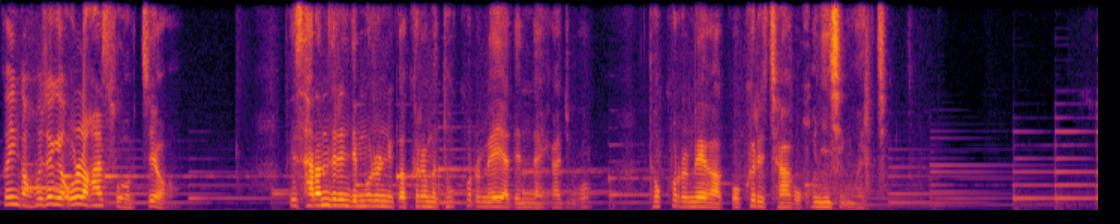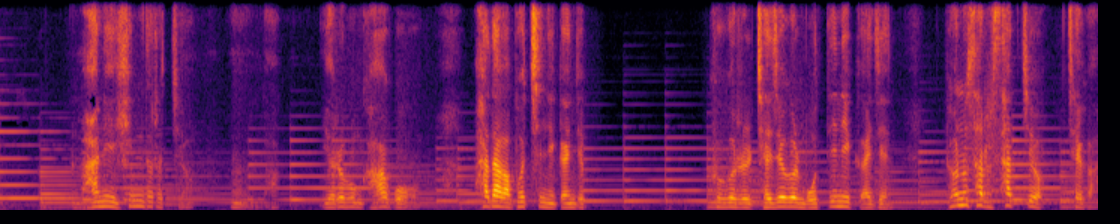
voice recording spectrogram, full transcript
그러니까 호적에 올라갈 수 없지요. 사람들인데 물으니까 그러면 도코를 매야 된다 해가지고 도코를 매갖고 그래 저하고 혼인 신고했지. 많이 힘들었죠. 음, 막 여러 번 가고 하다가 버치니까 이제 그거를 제적을 못 뛰니까 이제 변호사를 샀죠. 제가.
